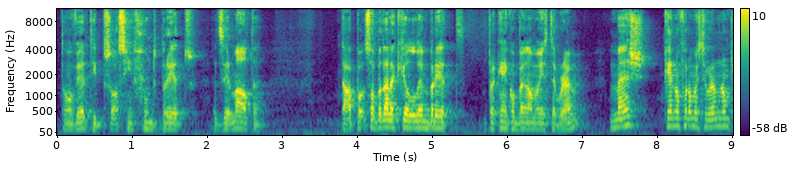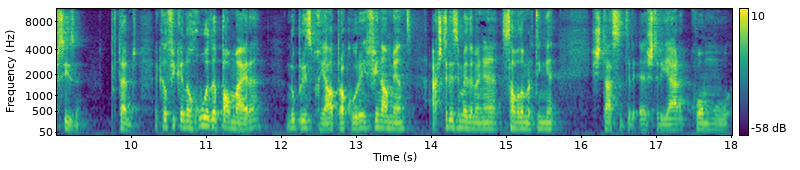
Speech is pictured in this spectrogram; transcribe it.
estão a ver, tipo, só assim fundo preto, a dizer malta, tá, só para dar aquele lembrete para quem acompanha o meu Instagram, mas quem não for ao meu Instagram não precisa. Portanto, aquele fica na Rua da Palmeira, no Príncipe Real, procurem, finalmente, às 3 e meia da manhã, Salvador Martinha está-se a estrear como...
